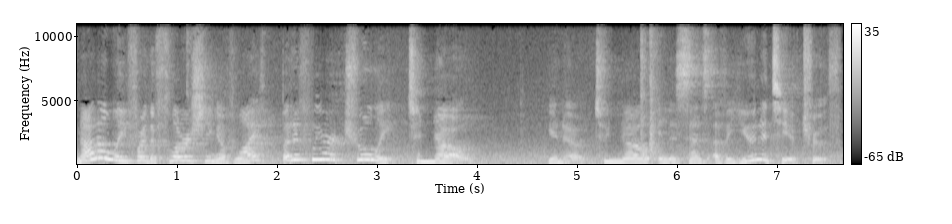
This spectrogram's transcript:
not only for the flourishing of life, but if we are truly to know, you know, to know in the sense of a unity of truth.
